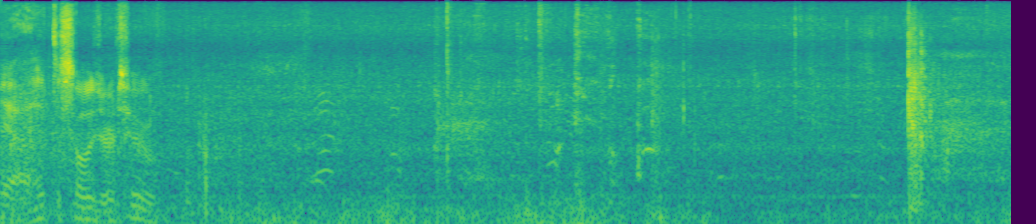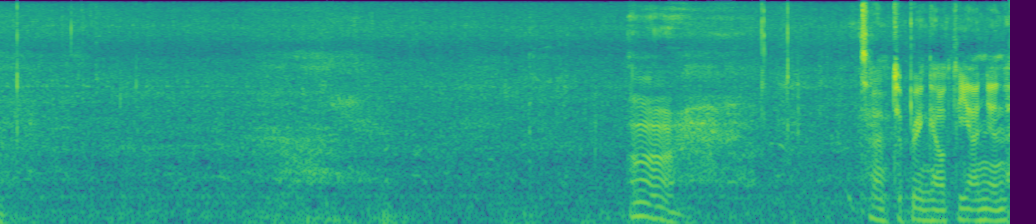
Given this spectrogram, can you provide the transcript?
Yeah, it hit the soldier too. Time to bring out the onion.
